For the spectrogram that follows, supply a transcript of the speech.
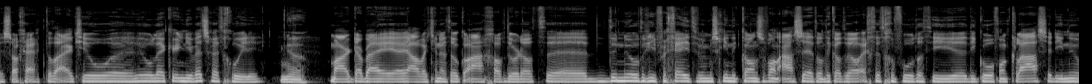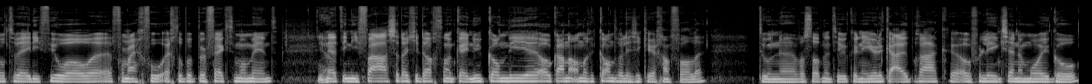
zag je eigenlijk dat Ajax heel, heel lekker in die wedstrijd groeide. Ja. Maar daarbij, ja, wat je net ook aangaf, doordat uh, de 0-3 vergeten we misschien de kansen van AZ. Want ik had wel echt het gevoel dat die, die goal van Klaassen, die 0-2, die viel wel uh, voor mijn gevoel echt op het perfecte moment. Ja. Net in die fase dat je dacht van oké, okay, nu kan die uh, ook aan de andere kant wel eens een keer gaan vallen. Toen uh, was dat natuurlijk een heerlijke uitbraak uh, over links en een mooie goal.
